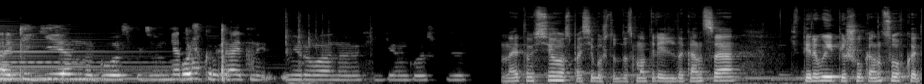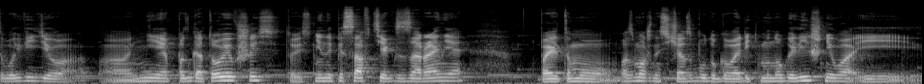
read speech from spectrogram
Офигенно, господи. У меня Очень друг круто. играет на Нирвану, офигенно, господи. На этом все. Спасибо, что досмотрели до конца. Впервые пишу концовку этого видео, э, не подготовившись, то есть не написав текст заранее. Поэтому, возможно, сейчас буду говорить много лишнего и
